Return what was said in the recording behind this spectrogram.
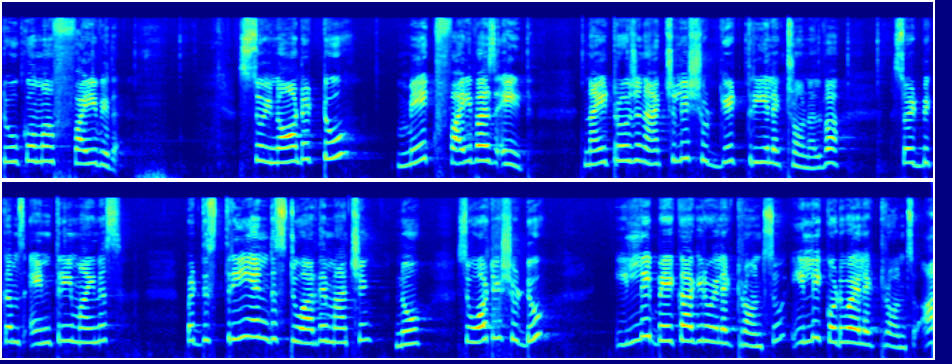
2 comma 5 ಇದೆ. So, in order to make 5 as 8, nitrogen actually should get 3 electron, alva. So, it becomes N3 minus. But this 3 and this 2, are they matching? No. So, what you should do? ಇಲ್ಲಿ ಬೇಕಾಗಿರೋ ಎಲೆಕ್ಟ್ರಾನ್ಸು ಇಲ್ಲಿ ಕೊಡುವ ಎಲೆಕ್ಟ್ರಾನ್ಸು ಆ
